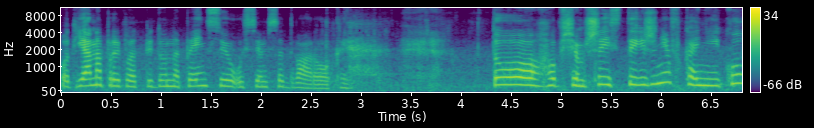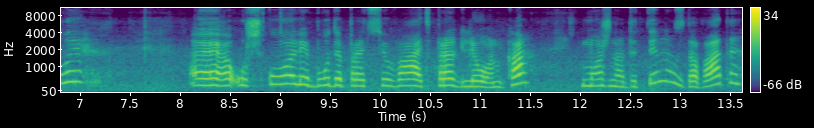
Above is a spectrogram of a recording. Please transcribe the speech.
от я, наприклад, піду на пенсію у 72 роки. То, в общем, 6 тижнів канікули. Е, у школі буде працювати продльонка. Можна дитину здавати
